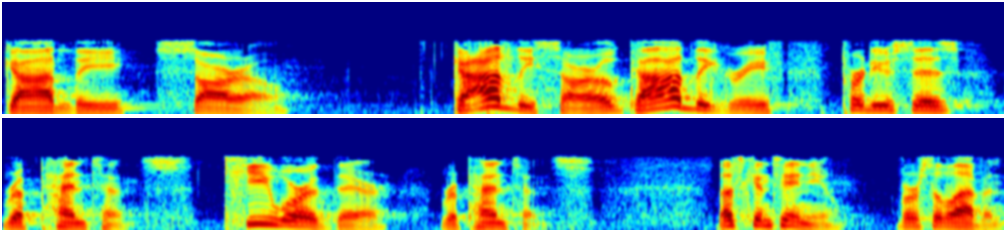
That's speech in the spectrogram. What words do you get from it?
godly sorrow. Godly sorrow, godly grief produces repentance. Key word there repentance. Let's continue. Verse 11.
